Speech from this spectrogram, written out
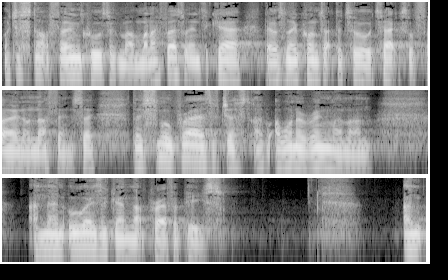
Or just start phone calls with mum. When I first went into care, there was no contact at all, text or phone or nothing. So those small prayers of just, I, I want to ring my mum. And then always again that prayer for peace. And,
